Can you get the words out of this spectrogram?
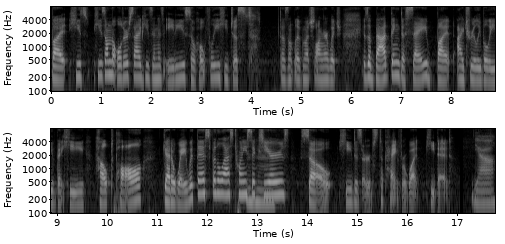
but he's he's on the older side. He's in his 80s, so hopefully he just doesn't live much longer, which is a bad thing to say, but I truly believe that he helped Paul get away with this for the last 26 years, so he deserves to pay for what he did. Yeah.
